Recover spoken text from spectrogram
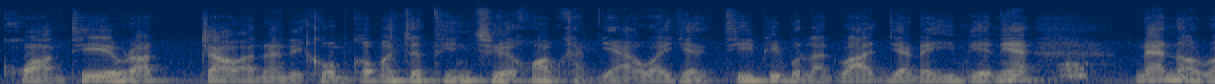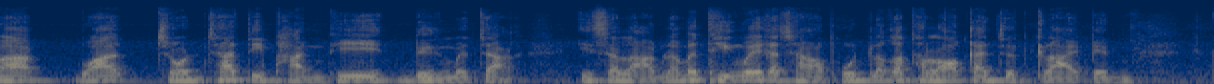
ความที่รัฐเจ้าอาณานิคมก็มันจะทิ้งเชื้อความขัดแย้งเอาไว้อย่างที่พี่บุญรัตน์ว่าอย่างในอินเดียเนี่ยแน่นอนว่าว่าชนชาติพันธุ์ที่ดึงมาจากอิสลามแล้วมาทิ้งไว้กับชาวพุทธแล้วก็ทะเลาะกันจนกลายเป็น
